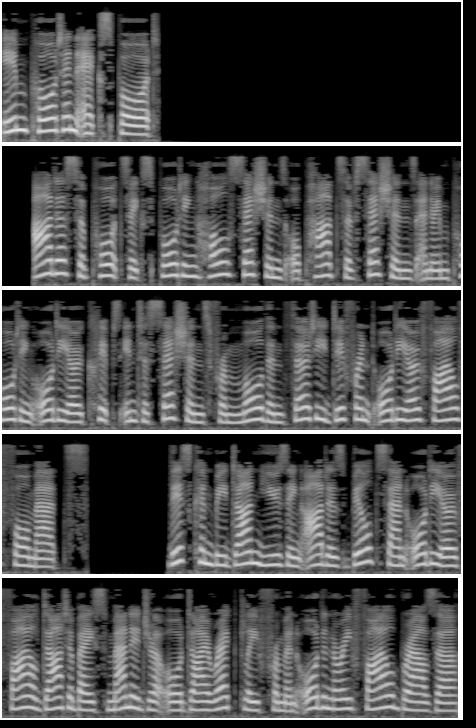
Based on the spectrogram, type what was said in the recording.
Import and export Ardour supports exporting whole sessions or parts of sessions and importing audio clips into sessions from more than 30 different audio file formats. This can be done using Ardour's built-in audio file database manager or directly from an ordinary file browser.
